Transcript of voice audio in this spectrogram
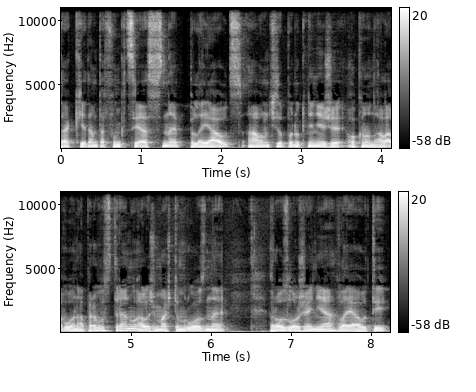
tak je tam tá funkcia Snap Layouts a ono ti to ponúkne nie, že okno na ľavú a na pravú stranu, ale že máš tam rôzne rozloženia, layouty,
